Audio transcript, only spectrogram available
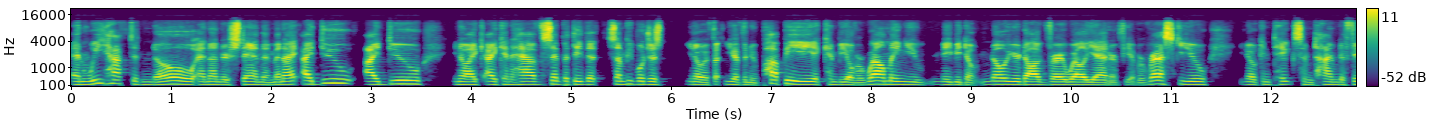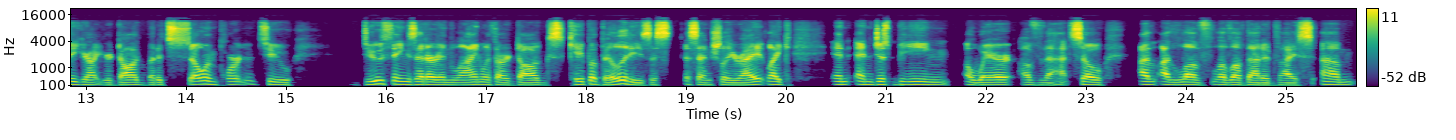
and we have to know and understand them. And i, I do i do you know I, I can have sympathy that some people just you know if you have a new puppy it can be overwhelming. You maybe don't know your dog very well yet or if you have a rescue you know it can take some time to figure out your dog. But it's so important to do things that are in line with our dog's capabilities essentially right? Like and and just being aware of that. So I, I love love love that advice. Um,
